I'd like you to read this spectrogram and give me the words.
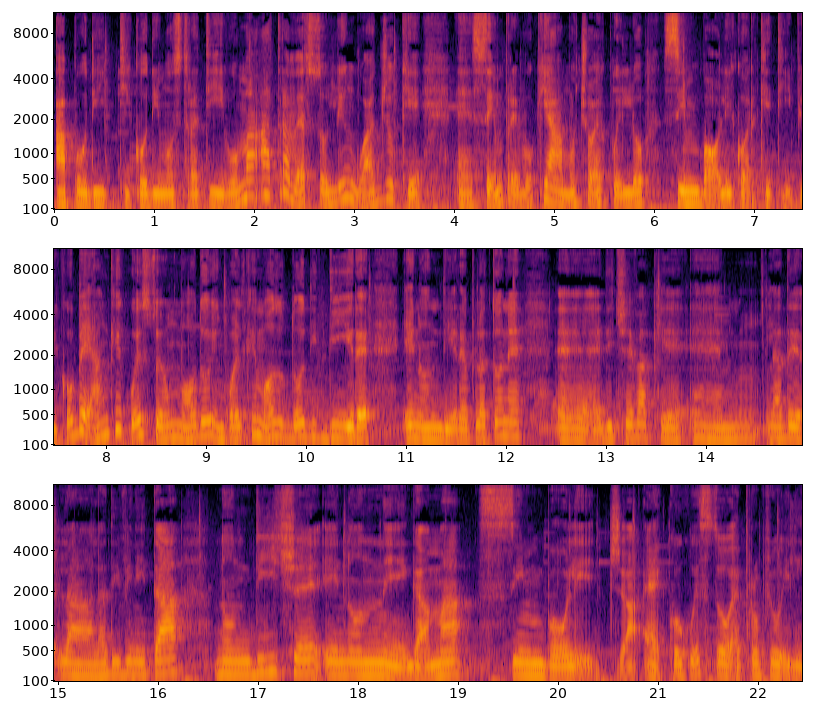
apodittico dimostrativo, ma attraverso il linguaggio che eh, sempre evochiamo, cioè quello simbolico archetipico. Beh, anche questo è un modo in qualche modo di dire e non dire. Platone eh, diceva che eh, la, la, la divinità non dice e non nega, ma simboleggia. Ecco, questo è proprio il,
